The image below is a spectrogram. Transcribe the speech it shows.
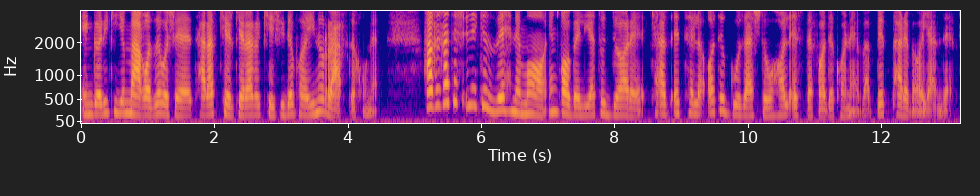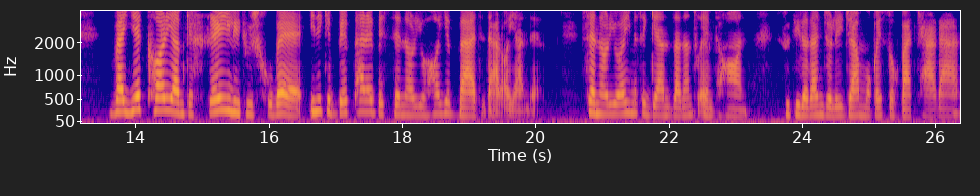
انگاری که یه مغازه باشه طرف کرکره رو کشیده پایین و رفته خونه. حقیقتش اینه که ذهن ما این قابلیت رو داره که از اطلاعات گذشته و حال استفاده کنه و بپره به آینده. و یک کاری هم که خیلی توش خوبه اینه که بپره به سناریوهای بد در آینده. سناریوهایی مثل گند زدن تو امتحان سوتی دادن جلوی جمع موقع صحبت کردن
